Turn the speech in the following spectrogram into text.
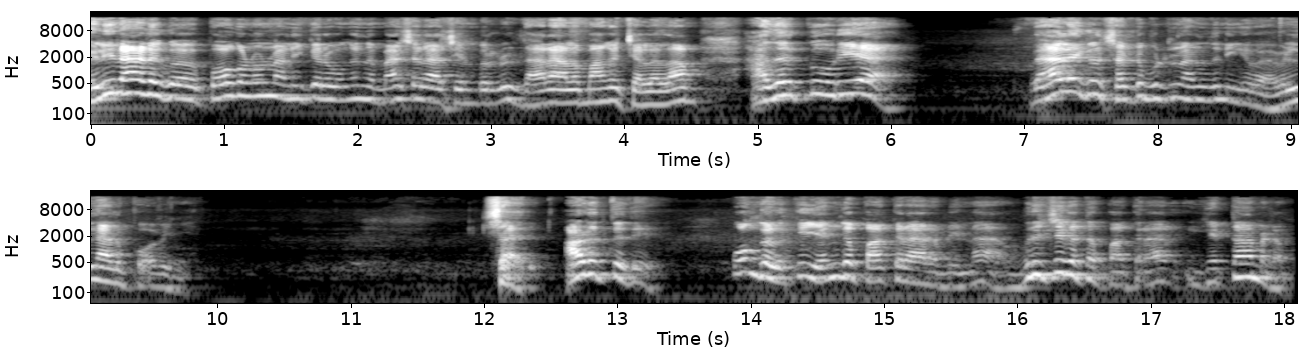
வெளிநாடு போகணும்னு நினைக்கிறவங்க இந்த மேஷராசி என்பவர்கள் தாராளமாக செல்லலாம். அதற்கு உரிய வேலைகள் சட்டுப்பட்டு நடந்து நீங்கள் வெளிநாடு போவீங்க. சரி அடுத்தது உங்களுக்கு எங்கே பார்க்குறார் அப்படின்னா விருச்சிகத்தை பார்க்குறார் எட்டாம் இடம்.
